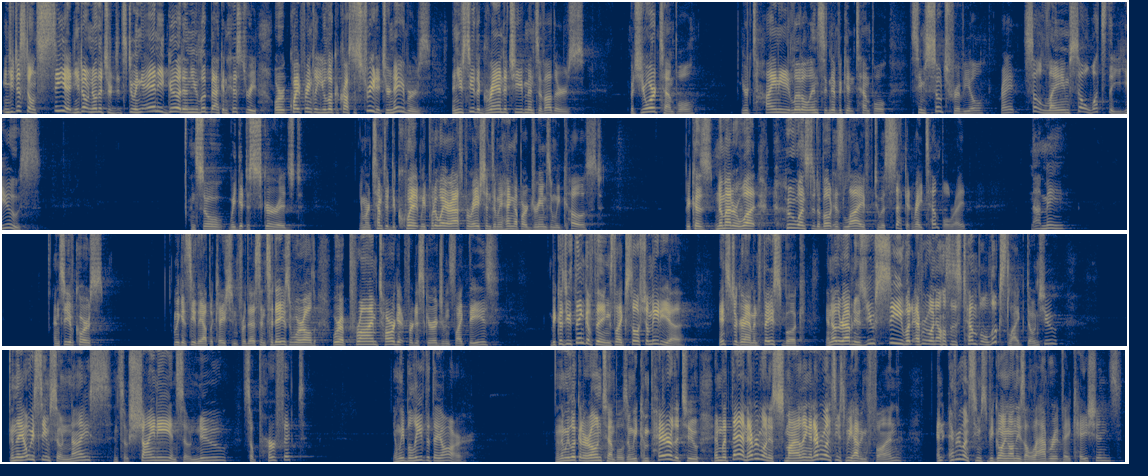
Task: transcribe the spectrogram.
And you just don't see it, and you don't know that it's doing any good. And you look back in history, or quite frankly, you look across the street at your neighbors, and you see the grand achievements of others. But your temple, your tiny little insignificant temple, seems so trivial, right? So lame. So what's the use? And so we get discouraged and we're tempted to quit. We put away our aspirations and we hang up our dreams and we coast. Because no matter what, who wants to devote his life to a second rate temple, right? Not me. And see, of course, we can see the application for this. In today's world, we're a prime target for discouragements like these. Because you think of things like social media, Instagram, and Facebook, and other avenues, you see what everyone else's temple looks like, don't you? And they always seem so nice and so shiny and so new, so perfect. And we believe that they are. And then we look at our own temples and we compare the two. And with them, everyone is smiling and everyone seems to be having fun. And everyone seems to be going on these elaborate vacations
